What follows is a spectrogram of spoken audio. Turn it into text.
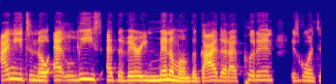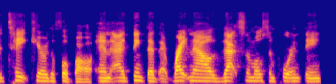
I need to know at least at the very minimum, the guy that I put in is going to take care of the football. And I think that, that right now, that's the most important thing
